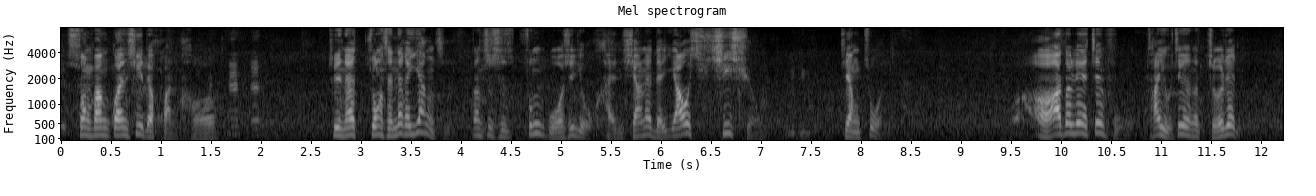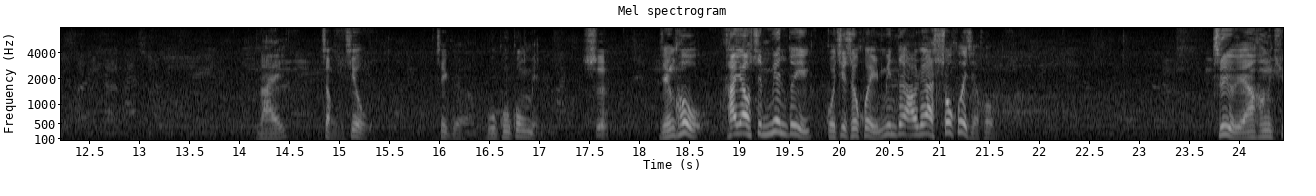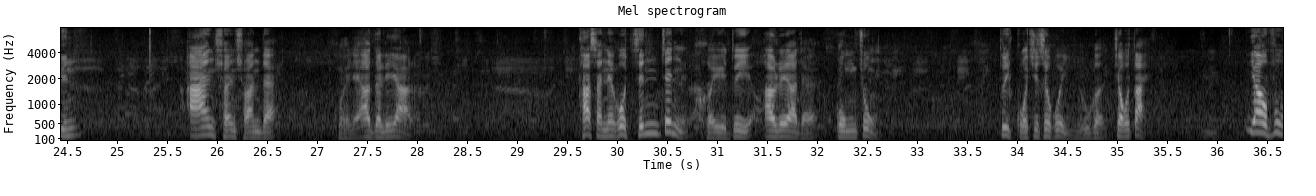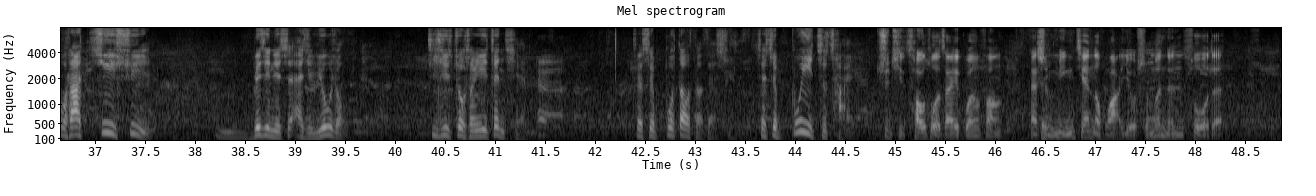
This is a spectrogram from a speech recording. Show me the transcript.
双方关系的缓和，所以呢装成那个样子，但是是中国是有很强烈的要需求这样做的。而澳大利亚政府他有这样的责任来拯救这个无辜公民。是，然后他要是面对国际社会、面对澳大利亚社会之后，只有杨恒军安安全全的回来澳大利亚了，他才能够真正可以对澳大利亚的公众、对国际社会有个交代。要不他继续嗯 business as usual，继续做生意挣钱，这是不道德的事，这是不义之财。具体操作在于官方，但是民间的话有什么能做的，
